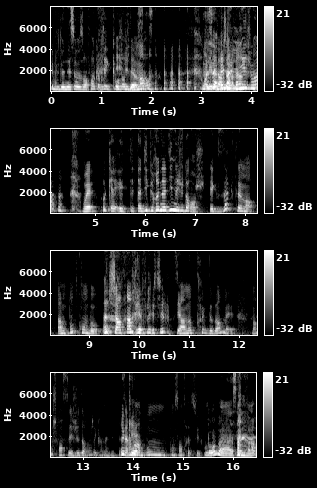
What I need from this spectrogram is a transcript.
Et vous donnez ça aux enfants comme ça, ils courent dans tous les Évidemment. sens. On les met dans le liégeois Ouais, Ok, et t'as dit grenadine et jus d'orange. exactement. Un bon combo. Je suis en train de réfléchir s'il y a un autre truc dedans, mais non, je pense que c'est jus d'orange et grenadine. C'est Ok. vraiment un bon concentré de sucre. Bon, bah ça me va.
